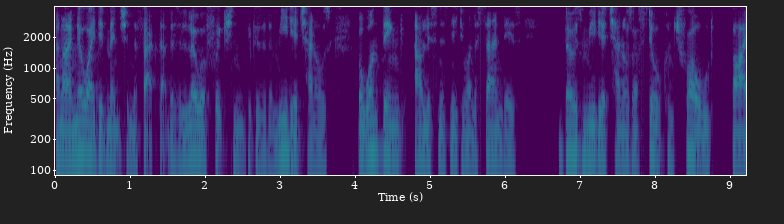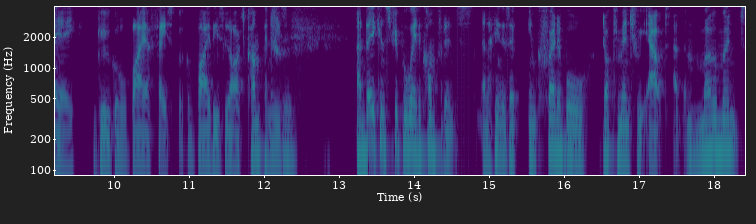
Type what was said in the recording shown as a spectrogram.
And I know I did mention the fact that there's lower friction because of the media channels. But one thing our listeners need to understand is those media channels are still controlled by a Google, by a Facebook, by these large companies. True. And they can strip away the confidence. And I think there's an incredible documentary out at the moment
